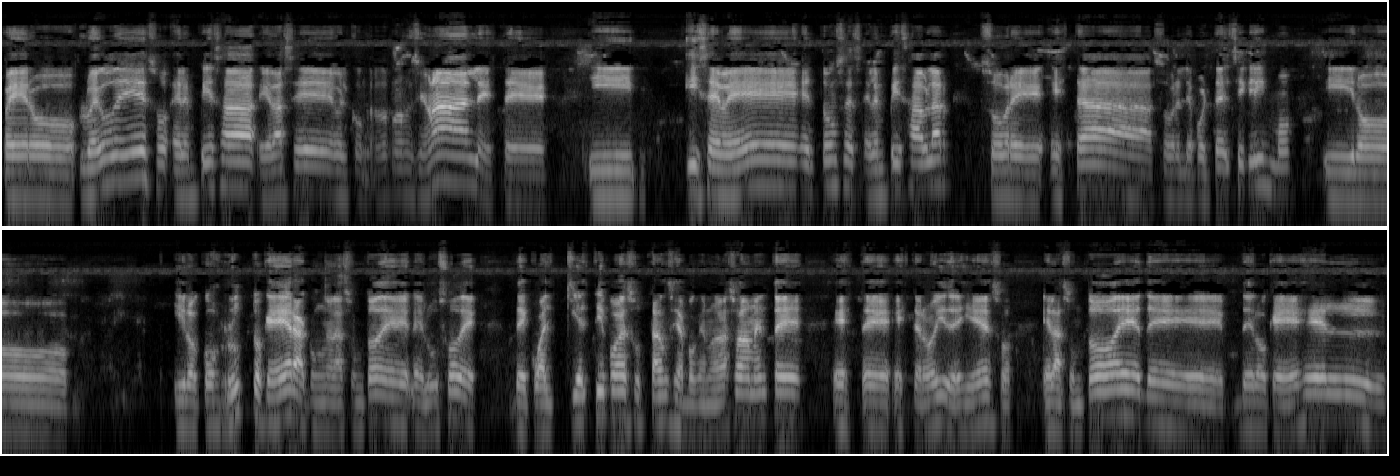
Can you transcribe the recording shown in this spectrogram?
pero luego de eso, él empieza, él hace el contrato profesional, este, y, y se ve entonces, él empieza a hablar sobre esta, sobre el deporte del ciclismo y lo y lo corrupto que era con el asunto del de, uso de de cualquier tipo de sustancia, porque no era solamente este esteroides y eso, el asunto de, de, de lo que es el,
